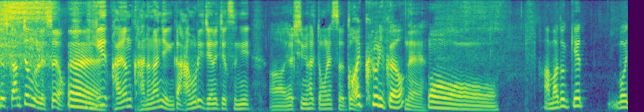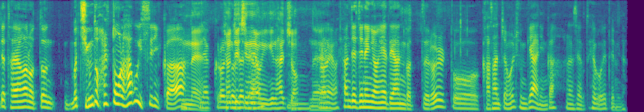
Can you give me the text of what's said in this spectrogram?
그래서 깜짝 놀랐어요. 네. 이게 과연 가능한 얘기인가? 아무리 제넷 잭슨이 어, 열심히 활동을 했어도 아, 그러니까요. 네. 오. 아마도 이게 뭐 이제 다양한 어떤 뭐 지금도 활동을 하고 있으니까 네. 그런 현재 진행형이긴 하죠. 음, 네. 그러네요. 현재 진행형에 대한 것들을 또 가산점을 준 게 아닌가 하는 생각도 해보게 됩니다.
